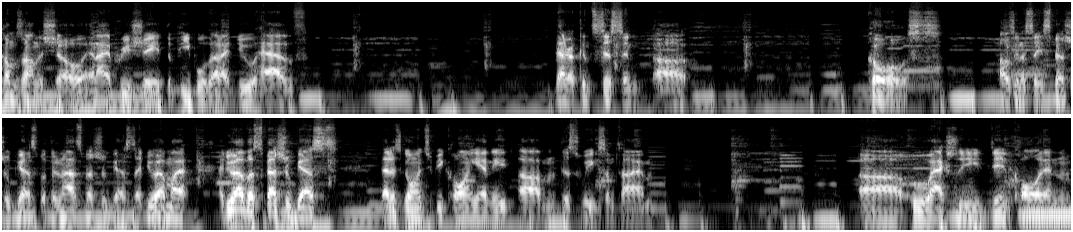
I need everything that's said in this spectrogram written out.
comes on the show, and I appreciate the people that I do have that are consistent uh, co-hosts. I was gonna say special guests, but they're not special guests. I do have my I do have a special guest that is going to be calling in um, this week sometime. Uh, who actually did call in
